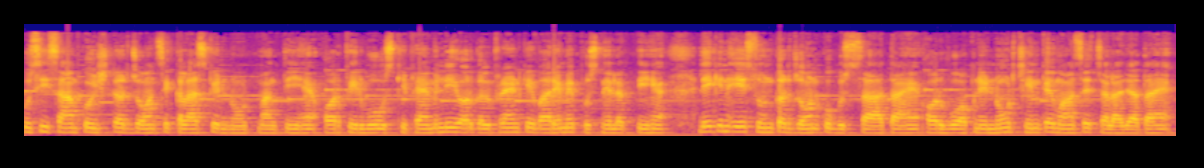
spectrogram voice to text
उसी शाम को स्टर जॉन से क्लास के नोट मांगती हैं और फिर वो उसकी फैमिली और गर्लफ्रेंड के बारे में पूछने लगती हैं। लेकिन ये सुनकर जॉन को गुस्सा आता है और वो अपने नोट छीन कर वहाँ से चला जाता है।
